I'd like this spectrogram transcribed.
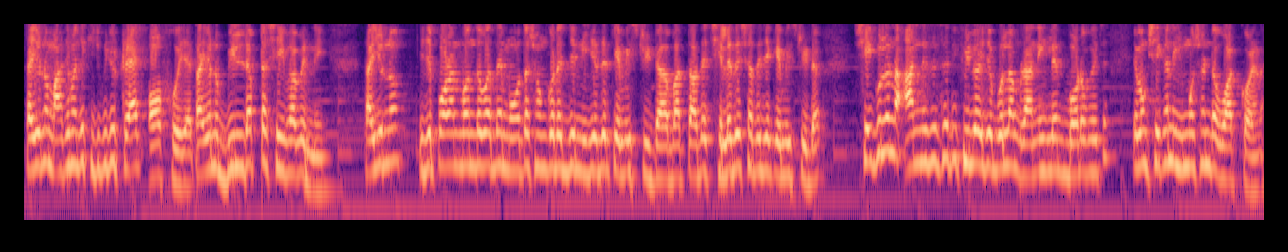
তাই জন্য মাঝে মাঝে কিছু কিছু ট্র্যাক অফ হয়ে যায়। তাই জন্য বিল্ড আপটা সেইভাবে নেই। তাই জন্য এই যে পরাণ বন্দ্যোপাধ্যায়, মমতা শঙ্করের যে নিজেদের কেমিস্ট্রিটা বা তাদের ছেলেদের সাথে যে কেমিস্ট্রিটা সেগুলো না আননেসেসারি ফিল হয় যে বললাম রানিং লেন্থ বড় হয়েছে এবং সেখানে ইমোশনটা ওয়ার্ক করে না।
